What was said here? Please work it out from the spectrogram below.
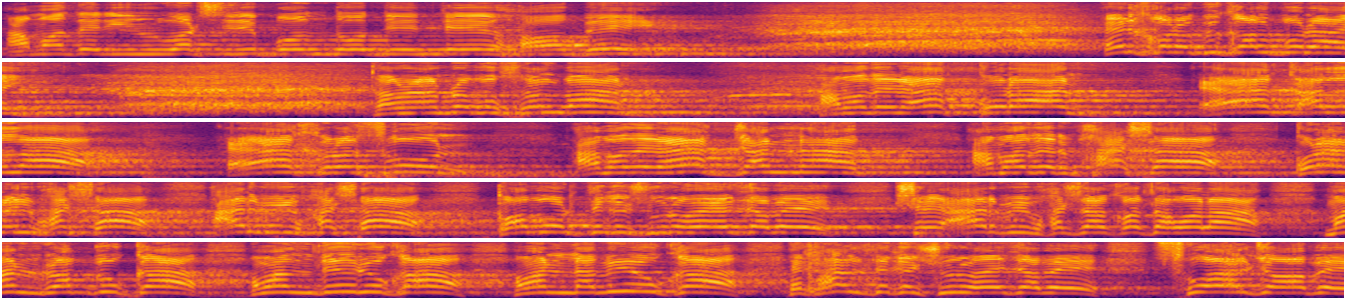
আমাদের ইউনিভার্সিটি পর্যন্ত দিতে হবে। এর কোনো বিকল্প নাই। কারণ আমরা মুসলমান। আমাদের এক কোরআন, এক আল্লাহ, এক রসুল আমাদের এক জান্নাত, আমাদের ভাষা, কোরআনের ভাষা, আরবি ভাষা কবর থেকে শুরু হয়ে যাবে। সেই আরবি ভাষা কথা বলা মান রব্বুকা, মান দিরুকা, মান নবীউকা, এখান থেকে শুরু হয়ে যাবে। সোয়াল জবাবে,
